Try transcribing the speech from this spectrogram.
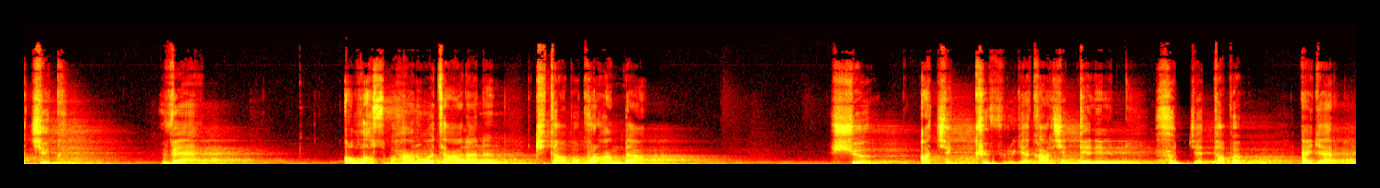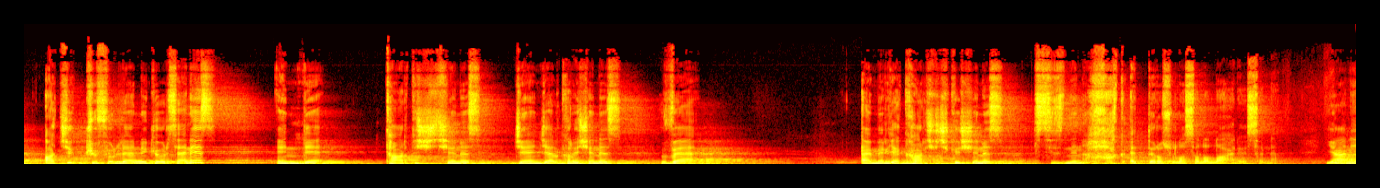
ochiq va alloh subhanahu va taoloning kitobi qur'onda shu açık küfrüge karşı delil hüccet tapıp eğer açık küfürlerini görseniz indi tartışışınız, cencel kılışınız ve emirge karşı çıkışınız sizin hak etti Resulullah sallallahu aleyhi ve sellem. Yani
